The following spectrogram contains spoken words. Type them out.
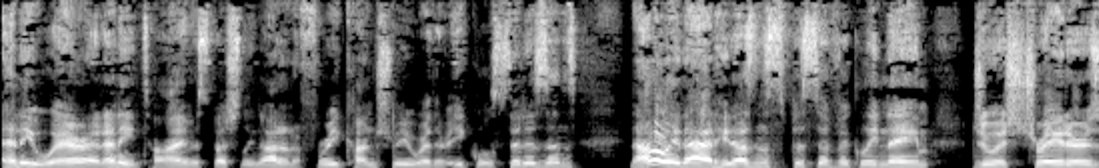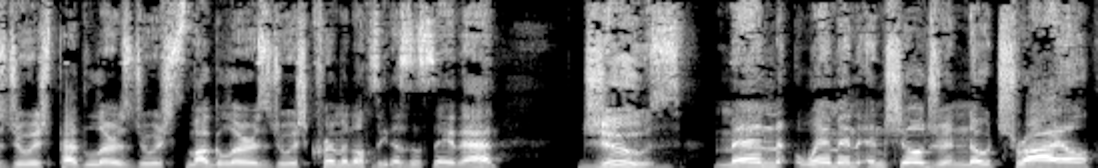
anywhere at any time, especially not in a free country where they're equal citizens. Not only that, he doesn't specifically name Jewish traders, Jewish peddlers, Jewish smugglers, Jewish criminals. He doesn't say that. Jews, men, women, and children. No trial,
